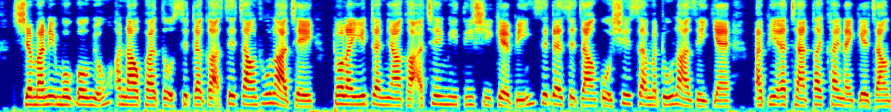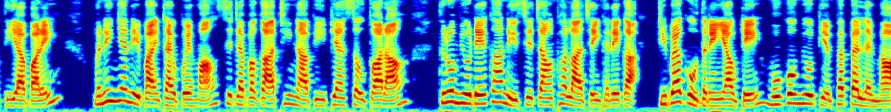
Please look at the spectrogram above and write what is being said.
။ယမန်နီမိုးကုတ်မြို့အနောက်ဘက်သို့စစ်တပ်ကစစ်ကြောင်းထိုးလာချိန်ဒေါ်လာရေးတပ်များကအချိန်မီသိရှိခဲ့ပြီးစစ်တပ်စစ်ကြောင်းကိုရှေ့ဆက်မတိုးလာစေရန်အပြင်းအထန်တိုက်ခိုက်နိုင်ခဲ့ကြောင်းသိရပါတယ်။မနေ့ညနေပိုင်းတိုက်ပွဲမှာစစ်တပ်ဘက်ကအထိနာပြီးပြန်ဆုတ်သွားတာ သူတို့မျိုးတဲကနေစစ်ကြောင်းထွက်လာချိန်ကလေးကဒီဘက်ကိုတရင်ရောက်တဲ့မိုးကုတ်မျိုးပြင်ဖက်ပက်လက်မှာ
